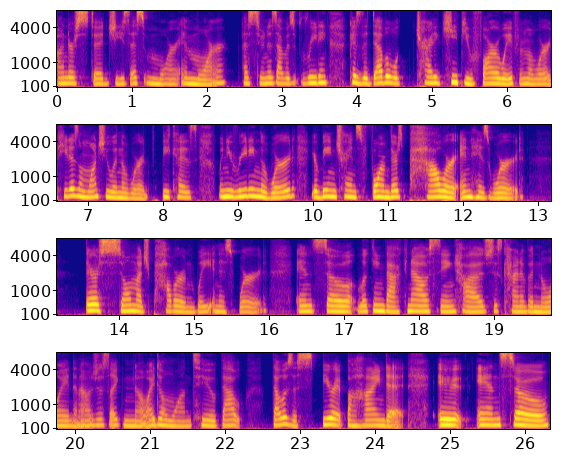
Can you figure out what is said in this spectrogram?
understood Jesus more and more, as soon as I was reading, because the devil will try to keep you far away from the word. He doesn't want you in the word because when you're reading the word, you're being transformed. There's power in his word. There's so much power and weight in his word. And so looking back now, seeing how I was just kind of annoyed and I was just like, no, I don't want to. That that was a spirit behind it. It and so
